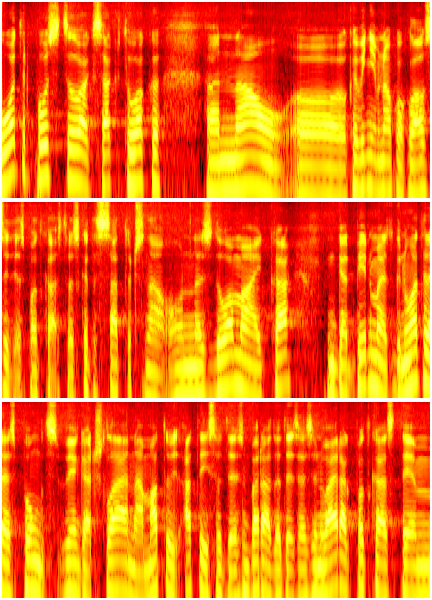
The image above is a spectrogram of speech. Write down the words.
otra puse cilvēki saka to, ka, nav, uh, ka viņiem nav ko klausīties podkāstos, ka tas saturs nav. Un es domāju, ka gan pirmais, gan otrais punkts vienkārši lēnām attīstoties un parādoties aizvien vairāk podkāstiem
